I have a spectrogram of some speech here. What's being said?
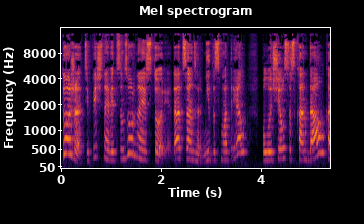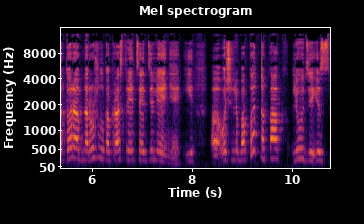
тоже типичная ведь цензурная история. Да? Цензор не досмотрел, получился скандал, который обнаружило как раз третье отделение. И э, очень любопытно, как люди из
